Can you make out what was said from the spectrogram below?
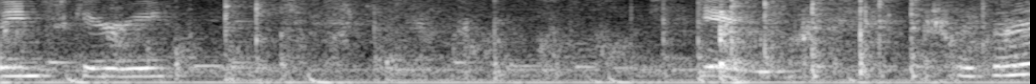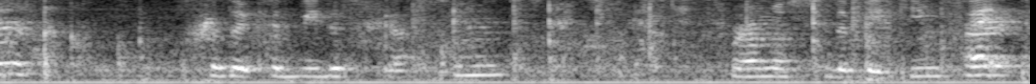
Getting scary. Scary. Isn't it? Because it could be disgusting. We're almost to the baking part.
